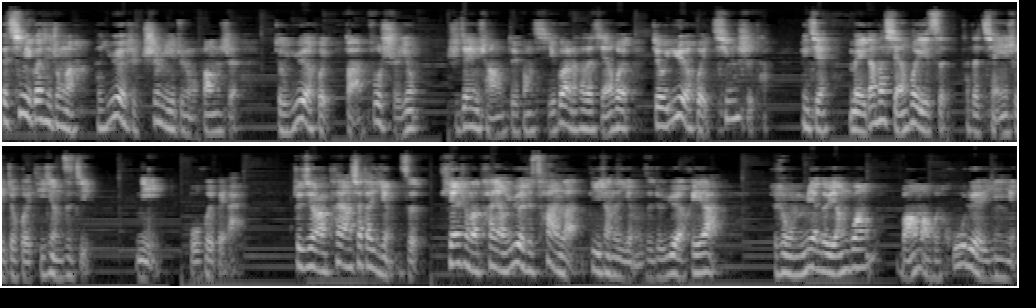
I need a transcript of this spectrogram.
在亲密关系中啊，他越是痴迷这种方式，就越会反复使用。时间一长，对方习惯了他的贤惠，就越会轻视他。并且每当他贤惠一次，他的潜意识就会提醒自己：你不会被爱。这就像太阳下的影子，天上的太阳越是灿烂，地上的影子就越黑暗。只是我们面对阳光，往往会忽略阴影，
